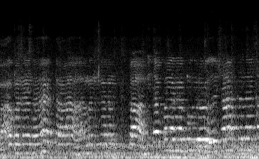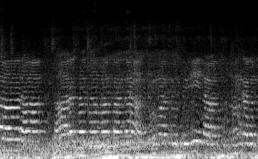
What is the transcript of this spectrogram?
పావనధర్తా మంగళం కామిత పరపురుషాస్త్రసారా సారసమపద సుమసుశీల మంగళం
